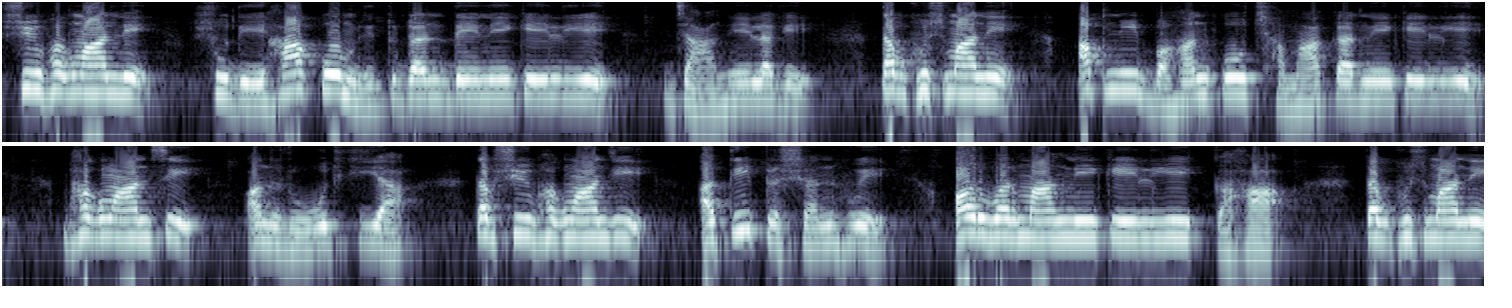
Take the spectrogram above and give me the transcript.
शिव भगवान ने सुदेहा को मृत्युदंड देने के लिए जाने लगे। तब घुष्मा ने अपनी बहन को क्षमा करने के लिए भगवान से अनुरोध किया। तब शिव भगवान जी अति प्रसन्न हुए और वर मांगने के लिए कहा। तब घुष्मा ने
